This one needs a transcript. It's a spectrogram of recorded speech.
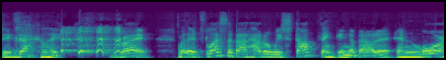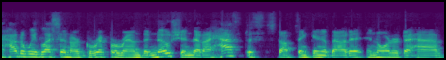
Exactly. right. It's less about how do we stop thinking about it and more how do we lessen our grip around the notion that I have to stop thinking about it in order to have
